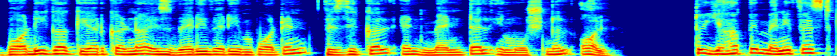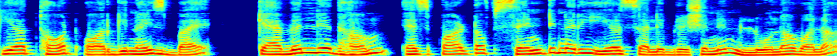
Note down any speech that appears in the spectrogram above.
बॉडी का केयर करना is very very important physical and mental emotional all तो यहाँ पे मैनिफेस्ट किया thought organise by Kaivalya Dham as part of centenary year celebration in Lonavala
